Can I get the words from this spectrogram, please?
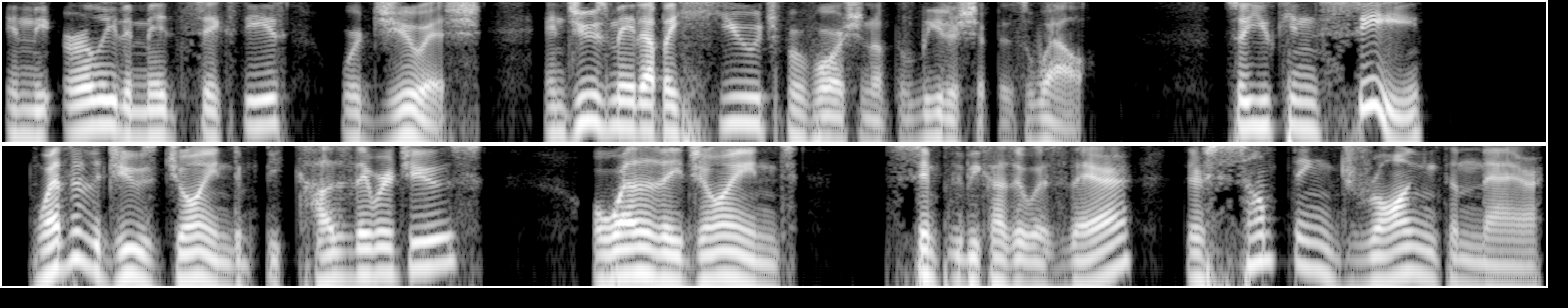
in the early to mid 60s were Jewish. And Jews made up a huge proportion of the leadership as well. So you can see whether the Jews joined because they were Jews or whether they joined simply because it was there, there's something drawing them there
